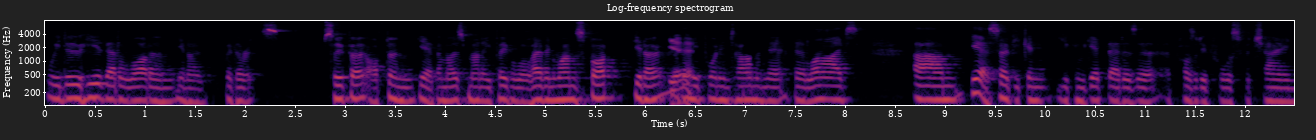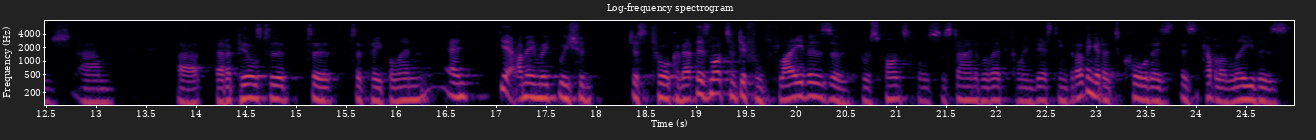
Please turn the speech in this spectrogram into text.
we do hear that a lot, and you know whether it's super often yeah the most money people will have in one spot you know yeah. at any point in time in their, their lives um, yeah so if you can you can get that as a, a positive force for change um, uh, that appeals to, to to people and and yeah i mean we, we should just talk about there's lots of different flavors of responsible sustainable ethical investing but i think at its core there's there's a couple of levers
